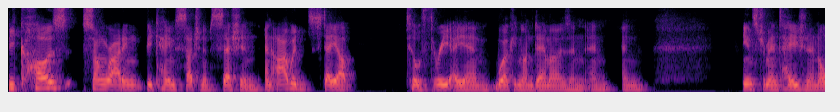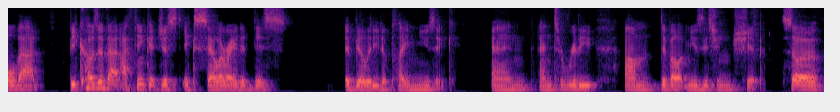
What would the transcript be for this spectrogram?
because songwriting became such an obsession, and I would stay up till 3 a.m. working on demos and and and instrumentation and all that. Because of that, I think it just accelerated this ability to play music and and to really um, develop musicianship. So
